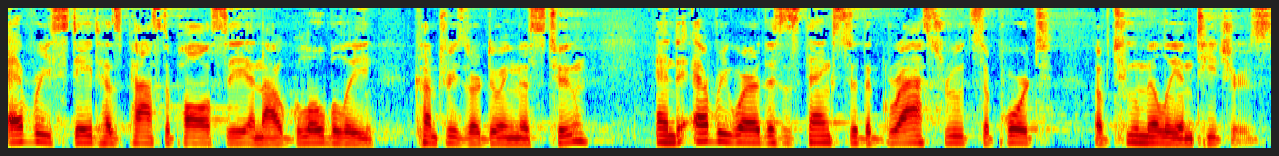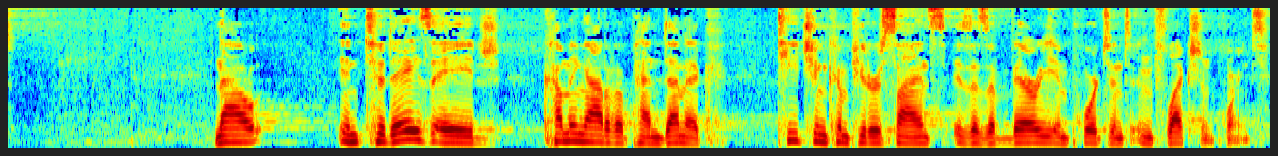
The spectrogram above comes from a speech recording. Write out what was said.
every state has passed a policy and now globally countries are doing this too. And everywhere this is thanks to the grassroots support of two million teachers. Now, in today's age, coming out of a pandemic, teaching computer science is as a very important inflection point.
